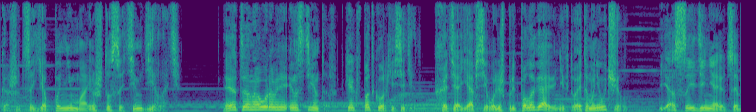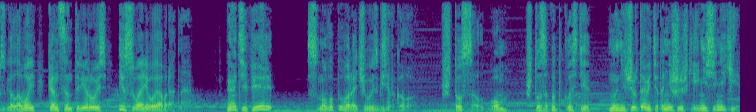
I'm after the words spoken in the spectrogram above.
Кажется, я понимаю, что с этим делать. Это на уровне инстинктов, как в подкорке сидит. Хотя я всего лишь предполагаю, никто этому не учил. Я соединяю цепь с головой, концентрируюсь и свариваю обратно. А теперь снова поворачиваюсь к зеркалу. Что с лбом? Что за выпуклости? Но ни черта ведь это не шишки и не синяки.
